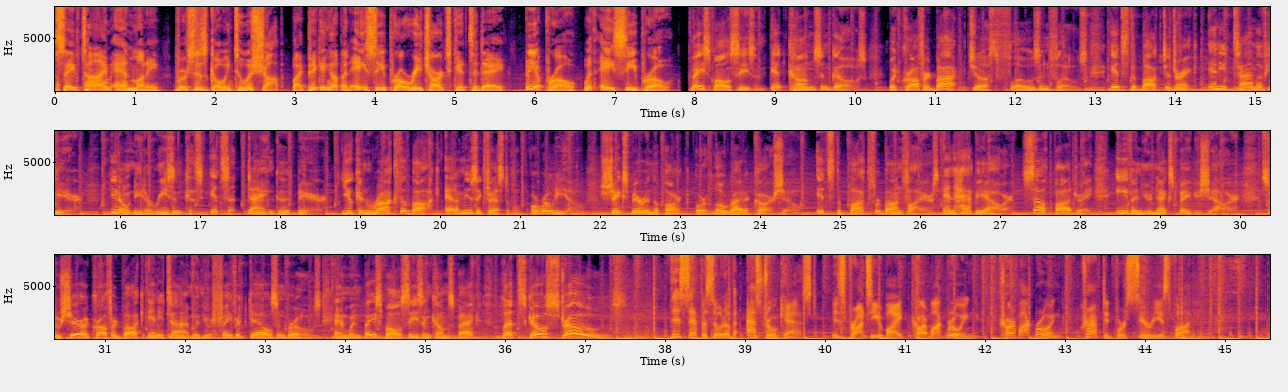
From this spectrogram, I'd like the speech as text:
Save time and money versus going to a shop by picking up an AC Pro Recharge Kit today. Be a pro with AC Pro. Baseball season, it comes and goes, but Crawford Bock just flows and flows. It's the Bock to drink any time of year. You don't need a reason because it's a dang good beer. You can rock the Bock at a music festival or rodeo, Shakespeare in the Park, or lowrider car show. It's the Bock for bonfires and happy hour, South Padre, even your next baby shower. So share a Crawford Bock anytime with your favorite gals and bros. And when baseball season comes back, let's go Stros! This episode of Astrocast is brought to you by Karbach Brewing. Karbach Brewing, crafted for serious fun.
